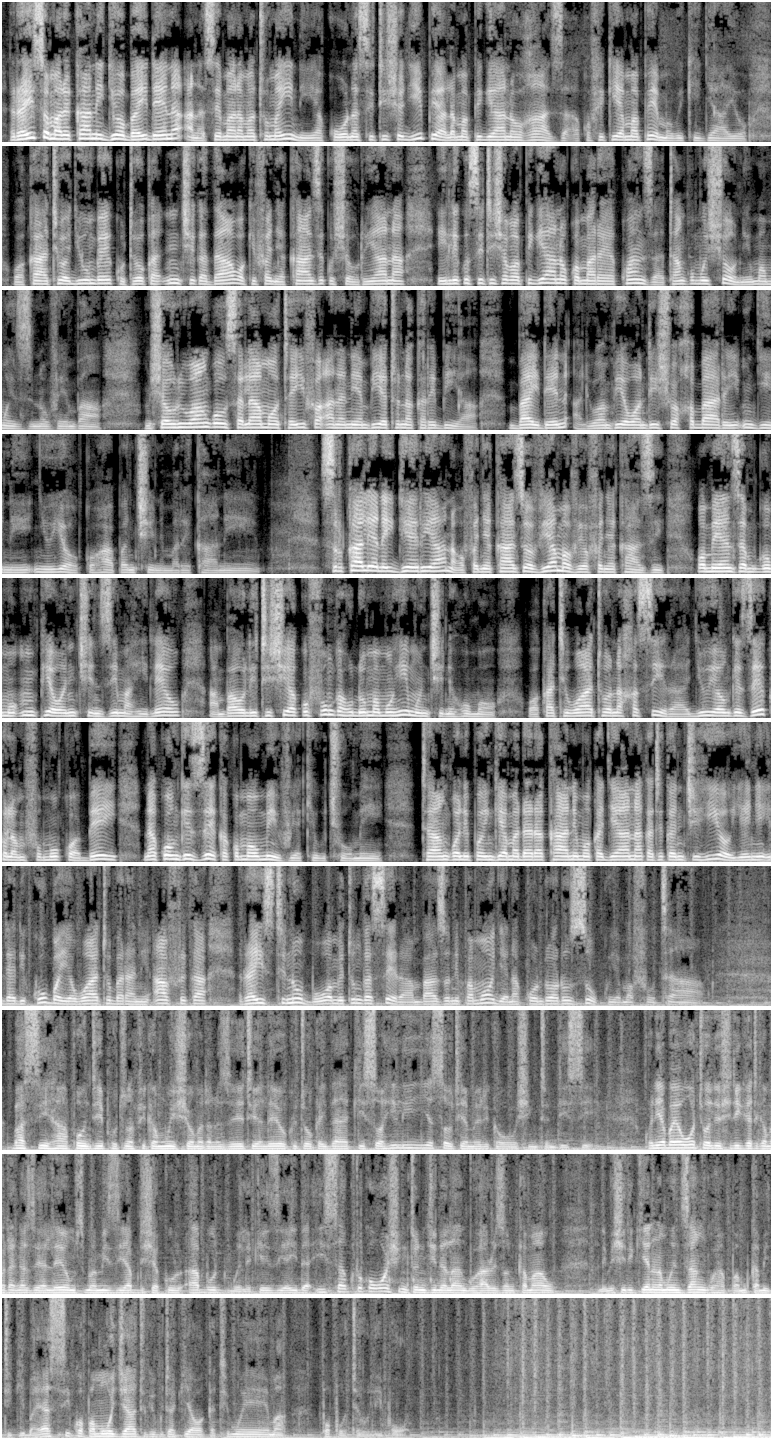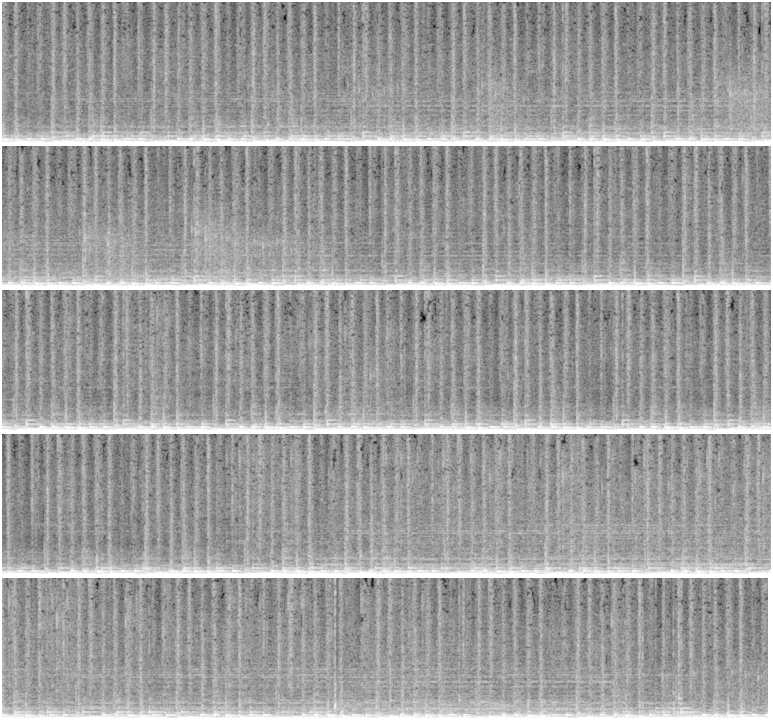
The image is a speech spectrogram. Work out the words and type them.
Rais wa Marekani Joe Biden anasema ana matumaini ya kuona sitisho jipya la mapigano Ghaza kufikia mapema wiki ijayo, wakati wajumbe kutoka nchi kadhaa wakifanya kazi kushauriana ili kusitisha mapigano kwa mara ya kwanza tangu mwishoni mwa mwezi Novemba. Mshauri wangu wa usalama wa taifa ananiambia tunakaribia, Biden aliwaambia waandishi wa habari mjini New York hapa nchini Marekani. Serikali ya Nigeria na wafanyakazi wa vyama vya wafanyakazi wameanza mgomo mpya wa nchi nzima hii leo ambao ulitishia kufunga huduma muhimu nchini humo, wakati watu wana hasira juu ya ongezeko la mfumuko wa bei na kuongezeka kwa maumivu ya kiuchumi. Tangu alipoingia madarakani mwaka jana katika nchi hiyo yenye idadi kubwa ya watu barani Afrika, Rais Tinubu ametunga sera ambazo ni pamoja na kuondoa ruzuku ya mafuta. Basi hapo ndipo tunafika mwisho wa matangazo yetu ya leo kutoka idhaa ya Kiswahili ya Sauti ya Amerika, Washington DC. Kwa niaba ya wote walioshiriki katika matangazo ya leo, msimamizi Abdu Shakur Abud, mwelekezi Aida Isa kutoka Washington. Jina langu Harrison Kamau na nimeshirikiana na mwenzangu hapa Mkamiti Kibayasi, kwa pamoja tukikutakia wakati mwema popote ulipo.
